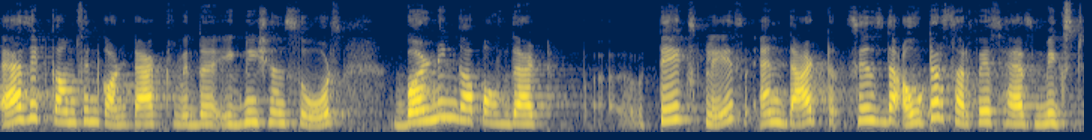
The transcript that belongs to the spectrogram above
as it comes in contact with the ignition source burning up of that uh, takes place and that since the outer surface has mixed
